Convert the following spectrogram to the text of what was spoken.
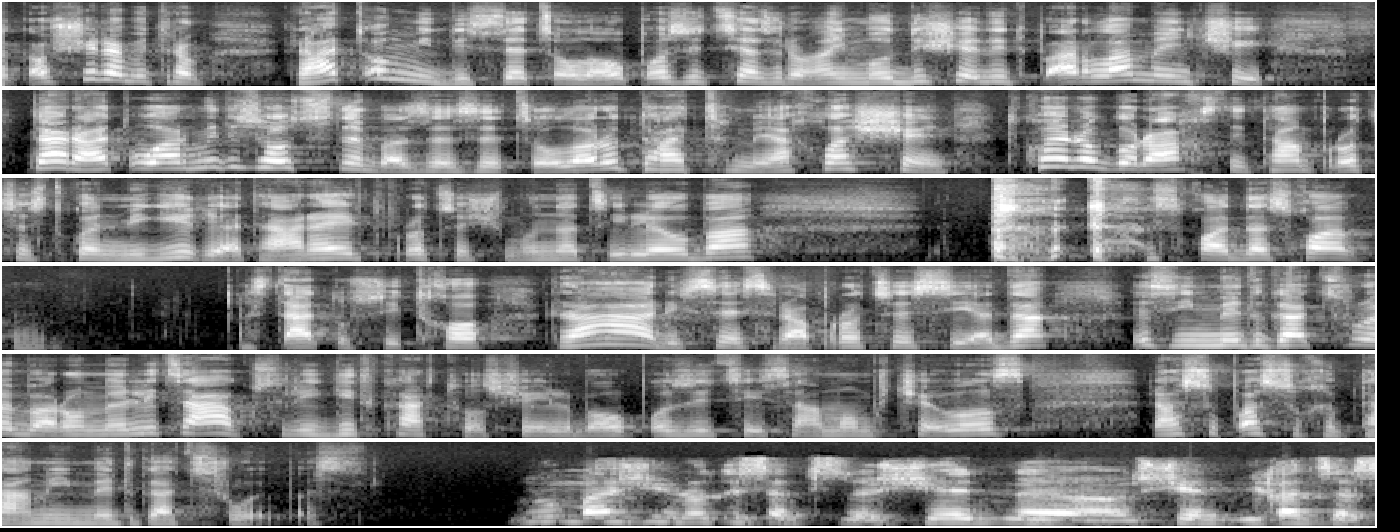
დაკავშირებით, რომ რატომ მიდის ზეწოლა ოპოზიციაზე, რომ აი მოდი შედით პარლამენტში და რატო არ მიდის ოცნებაზე ზეწოლა, რომ დათმე ახლა შენ. თქვენ როგორ ახსნით ამ პროცესს, თქვენ მიგიღიათ არაერთ პროცესში მონაწილეობა? სხვადასხვა სტატუსით ხო რა არის ეს რა პროცესია და ეს იმედგაცრუება რომელიც აქვს რიგით ქართველს შეიძლება ოპოზიციის ამომრჩეველს რას უპასუხებთ ამ იმედგაცრუებას? Ну მაშინ როდესაც э, შენ э, შენ ვიღაცას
